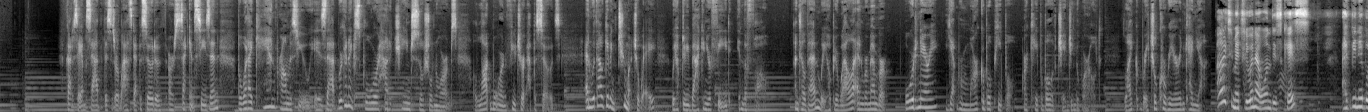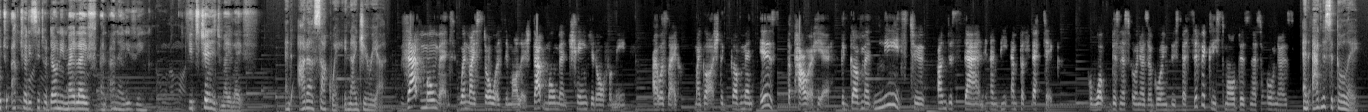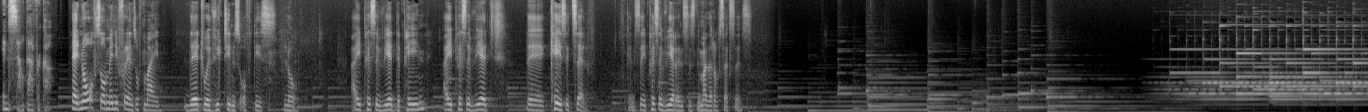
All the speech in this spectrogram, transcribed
I've got to say, I'm sad that this is our last episode of our second season, but what I can promise you is that we're going to explore how to change social norms a lot more in future episodes. And without giving too much away, we hope to be back in your feed in the fall. Until then, we hope you're well, and remember ordinary yet remarkable people are capable of changing the world, like Rachel Korir in Kenya ultimately, when I won this case, I've been able to actually settle down in my life and earn a living. It changed my life. And Ada Sakwe in Nigeria. That moment when my store was demolished, that moment changed it all for me. I was like, my gosh, the government is the power here. The government needs to understand and be empathetic for what business owners are going through, specifically small business owners. And Agnes Sithole in South Africa. I know of so many friends of mine that were victims of this law. I persevered the pain, I persevered the case itself. You can say perseverance is the mother of success.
